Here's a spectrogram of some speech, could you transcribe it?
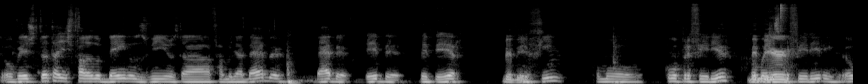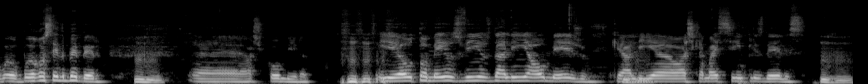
Eu vejo tanta gente falando bem dos vinhos da família Beber, Beber, Beber, Beber, beber. enfim, como, como preferir, beber. como eles preferirem. Eu, eu, eu gostei do beber. Uhum. É, acho que combina. E eu tomei os vinhos da linha Almejo, que é a uhum. linha, eu acho que é mais simples deles. Uhum.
